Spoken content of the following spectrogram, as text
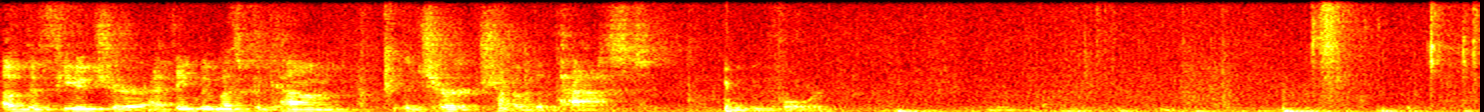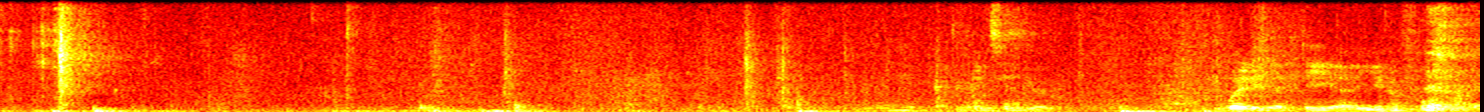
of the future, I think we must become the church of the past moving forward. Thanks, Andrew. Way to get the uh, uniform right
